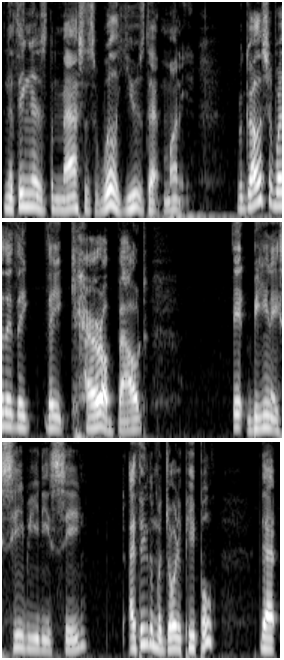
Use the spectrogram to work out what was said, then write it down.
And the thing is, the masses will use that money, regardless of whether they, they care about it being a CBDC. I think the majority of people that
